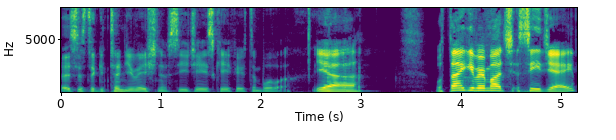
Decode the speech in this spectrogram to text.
It's just a continuation of CJ's kayfabe Tombola. Yeah. well, thank you very much, CJ,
